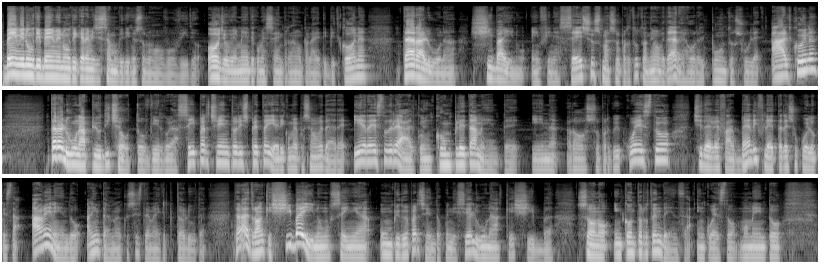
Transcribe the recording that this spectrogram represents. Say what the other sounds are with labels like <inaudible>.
Benvenuti, benvenuti cari amici, qui in questo nuovo video. Oggi ovviamente come sempre andiamo a parlare di Bitcoin, Terra Luna, Shiba Inu e infine Celsius, ma soprattutto andiamo a vedere ora il punto sulle altcoin. Terra Luna più 18,6% rispetto a ieri come possiamo vedere, il resto delle altcoin completamente in rosso, per cui questo ci deve far ben riflettere su quello che sta avvenendo all'interno dell'ecosistema di criptovalute. Tra l'altro anche Shiba Inu segna un più 2%, quindi sia Luna che SHIB sono in controtendenza in questo momento.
